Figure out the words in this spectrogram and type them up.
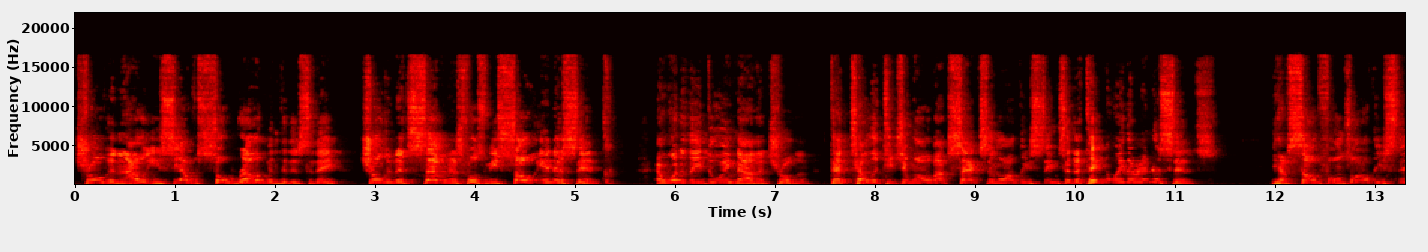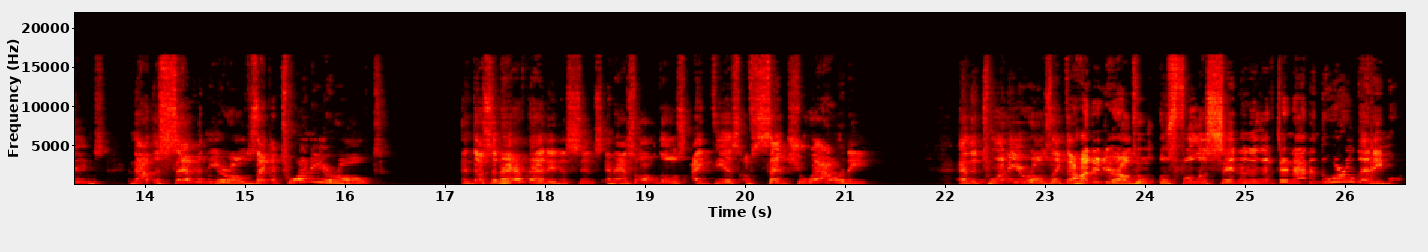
children, now you see how so relevant it is today. Children at seven are supposed to be so innocent. And what are they doing now, the children? They're telling, teach them all about sex and all these things, and they're taking away their innocence. You have cell phones, all these things. Now the seven year old is like a 20 year old and doesn't have that innocence and has all those ideas of sensuality. And the 20 year old is like the 100 year old who's, who's full of sin and as if they're not in the world anymore.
